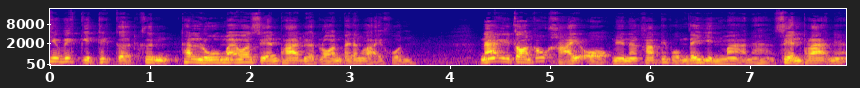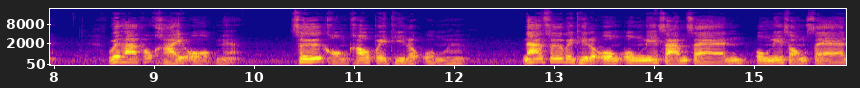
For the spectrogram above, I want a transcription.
ที่วิกฤตที่เกิดขึ้น ท่านรู้ไหมว่าเสียนพระเดือดร้อนไปทั้งหลายคน นะอีตอนเขาขายออกเนี่ยนะครับ ที่ผมได้ยินมานะฮะเสียนพระเนี่ย เวลาเขาขายออกเนี่ย ซื้อของเขาไปทีละองค์ฮะนะซื้อไปทีละองค์องค์นี้สามแสนองค์นี้สองแสน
